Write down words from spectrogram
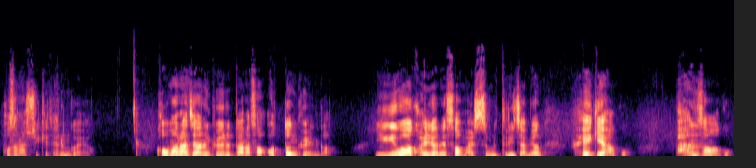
벗어날 수 있게 되는 거예요. 거만하지 않은 교회는 따라서 어떤 교회인가? 이와 관련해서 말씀을 드리자면 회개하고 반성하고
